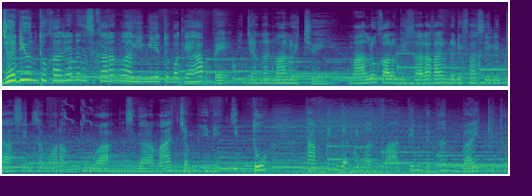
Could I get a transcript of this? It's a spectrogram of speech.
Jadi untuk kalian yang sekarang lagi nge-youtube pakai HP, jangan malu cuy. Malu kalau misalnya kalian udah difasilitasin sama orang tua segala macem ini itu, tapi nggak dimanfaatin dengan baik gitu.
